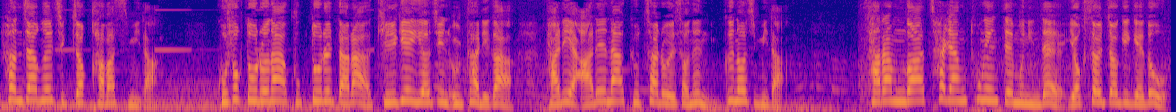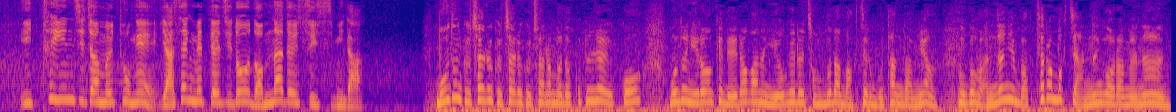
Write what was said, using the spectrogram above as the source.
현장을 직접 가봤습니다. 고속도로나 국도를 따라 길게 이어진 울타리가 다리 아래나 교차로에서는 끊어집니다. 사람과 차량 통행 때문인데 역설적이게도 이 트인 지점을 통해 야생 멧돼지도 넘나들 수 있습니다. 모든 교차로 교차로 교차로마다 뚫려 있고 모든 이렇게 내려가는 여기를 전부 다 막지를 못한다면 그거 완전히 막 틀어막지 않는 거라면은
